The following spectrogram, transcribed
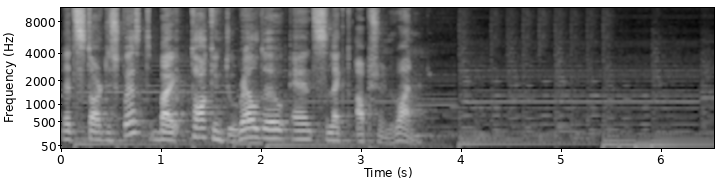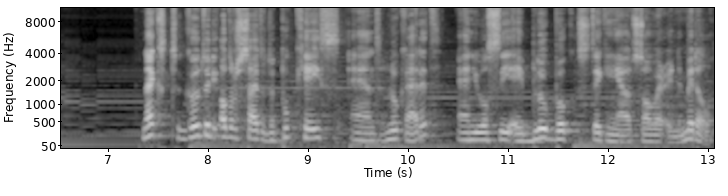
Let's start this quest by talking to Reldo and select option 1. Next, go to the other side of the bookcase and look at it and you will see a blue book sticking out somewhere in the middle.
